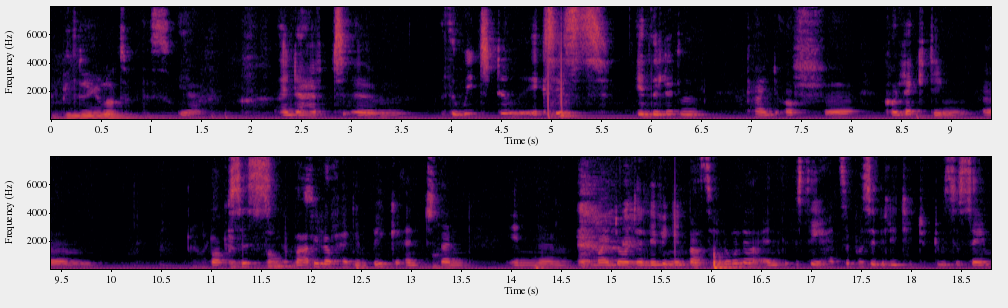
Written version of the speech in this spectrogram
You've been doing a lot of this. Yeah. And I have t- um, the wheat still exists in the little kind of uh, collecting um, Like boxes. samples. Vavilov had in big, and then in um, my daughter living in Barcelona, and they had the possibility to do the same.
